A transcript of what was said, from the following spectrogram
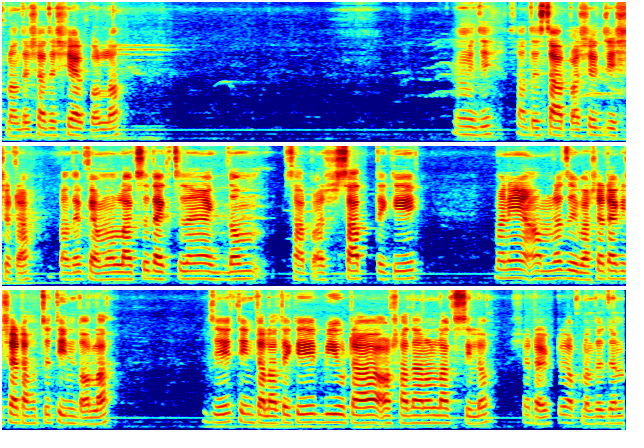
আপনাদের সাথে শেয়ার করলাম। এই যে, ছাদের চারপাশের দৃশ্যটা, আপনাদের কেমন লাগছে দেখছেন একদম ছাদ থেকে মানে আমরা যে বাসাটাকে সেটা হচ্ছে তিনতলা। যে তিনতলা থেকে ভিউটা অসাধারণ লাগছিল, সেটা একটু আপনাদের জন্য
